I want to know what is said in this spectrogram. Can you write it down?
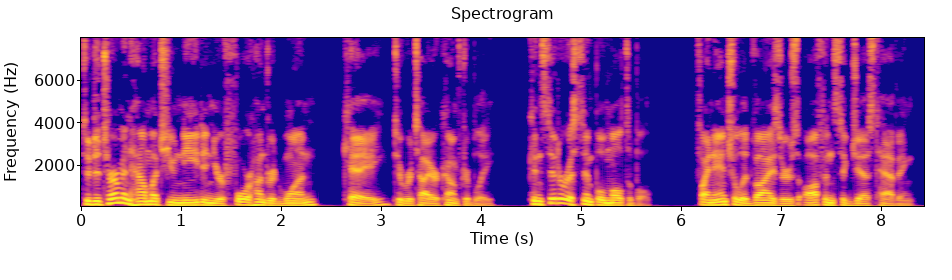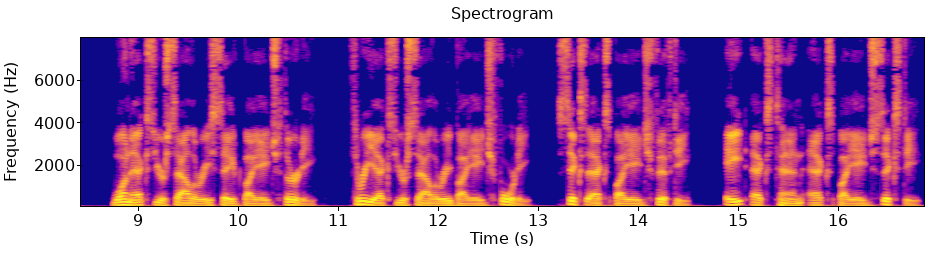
To determine how much you need in your 401k to retire comfortably, consider a simple multiple. Financial advisors often suggest having 1x your salary saved by age 30, 3x your salary by age 40, 6x by age 50, 8x 10x by age 60,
